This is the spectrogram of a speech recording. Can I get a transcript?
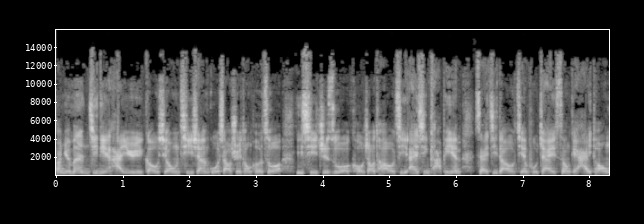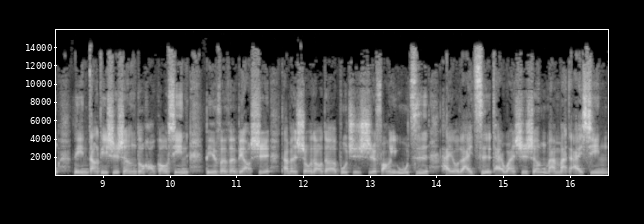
团员们今年还与高雄旗山国小学童合作，一起制作口罩套及爱心卡片，再寄到柬埔寨送给孩童，令当地师生都好高兴，并纷纷表示，他们收到的不只是防疫物资，还有来自台湾师生满满的爱心。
